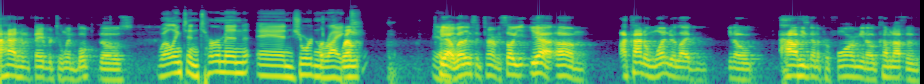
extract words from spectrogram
I had him favored to win both of those. Wellington Turman and Jordan Wright. Well, yeah. yeah. Wellington Turman. So yeah, um, I kind of wonder, like, you know, how he's going to perform. You know, coming off of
